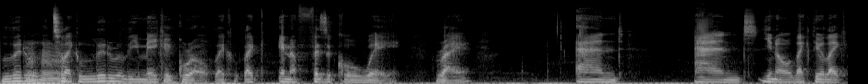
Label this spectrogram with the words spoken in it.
Literally mm-hmm. to like literally make it grow, like like in a physical way, right? And and you know, like they're like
